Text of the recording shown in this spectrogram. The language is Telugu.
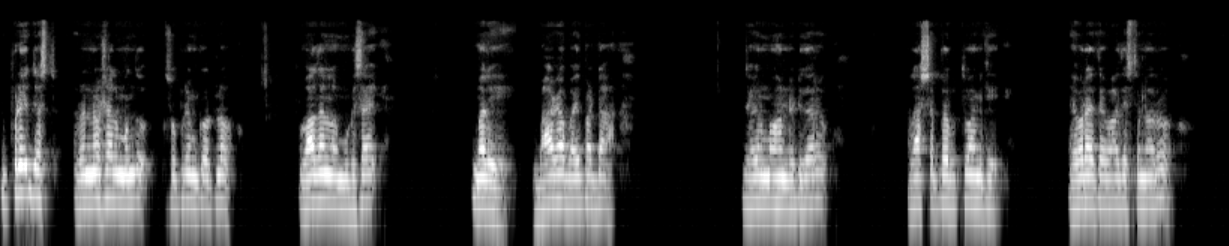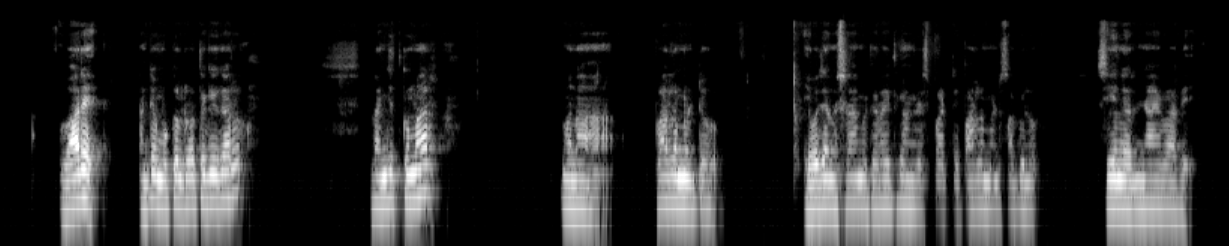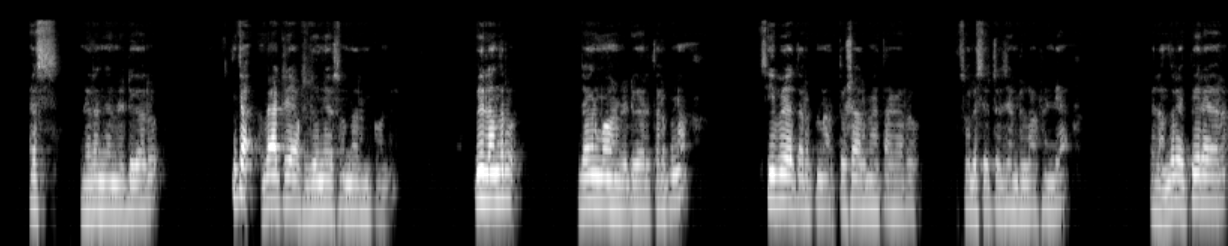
ఇప్పుడే జస్ట్ రెండు నిమిషాల ముందు సుప్రీంకోర్టులో వాదనలు ముగిశాయి. మరి బాగా భయపడ్డ జగన్మోహన్ రెడ్డి గారు రాష్ట్ర ప్రభుత్వానికి ఎవరైతే వాదిస్తున్నారో వారే అంటే ముకుల్ రోతగి గారు రంజిత్ కుమార్ మన పార్లమెంటు యువజన శ్రామిక రైతు కాంగ్రెస్ పార్టీ పార్లమెంటు సభ్యులు సీనియర్ న్యాయవాది ఎస్ నిరంజన్ రెడ్డి గారు. ఇంకా బ్యాటరీ ఆఫ్ జూనియర్స్ ఉన్నారనుకోండి. వీళ్ళందరూ జగన్మోహన్ రెడ్డి గారి తరపున సిబిఐ తరపున తుషార్ మెహతా గారు సొలిసిటర్ జనరల్ ఆఫ్ ఇండియా వీళ్ళందరూ అపీర్ అయ్యారు.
